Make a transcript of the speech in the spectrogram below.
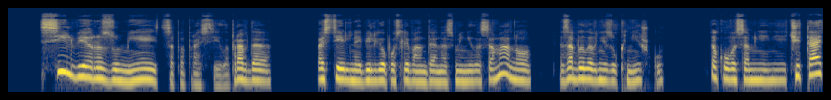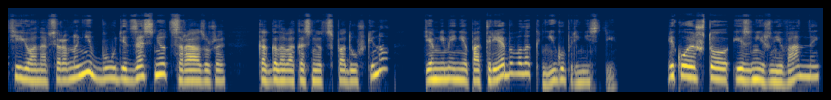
— Сильвия, разумеется, попросила. Правда, постельное белье после Ванды она сменила сама, но забыла внизу книжку. Никакого сомнения. Читать ее она все равно не будет, заснет сразу же, как голова коснется подушки, но, тем не менее, потребовала книгу принести. И кое-что из нижней ванной,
